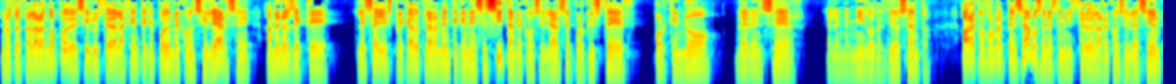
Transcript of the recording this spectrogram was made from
En otras palabras, no puede decirle usted a la gente que pueden reconciliarse a menos de que les haya explicado claramente que necesitan reconciliarse porque usted, porque no deben ser el enemigo del Dios Santo. Ahora, conforme pensamos en este ministerio de la reconciliación,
